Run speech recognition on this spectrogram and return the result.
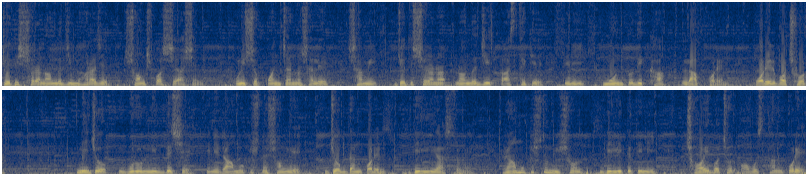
জ্যোতিষ্বরানন্দজি মহারাজের সংস্পর্শে আসেন। উনিশশো পঞ্চান্ন সালে স্বামী জ্যোতিষ্বরানন্দজির কাছ থেকে তিনি মন্ত্র দীক্ষা লাভ করেন। পরের বছর নিজ গুরুর নির্দেশে তিনি রামকৃষ্ণ সঙ্গে যোগদান করেন দিল্লি আশ্রমে। রামকৃষ্ণ মিশন দিল্লিতে তিনি ছয় বছর অবস্থান করে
